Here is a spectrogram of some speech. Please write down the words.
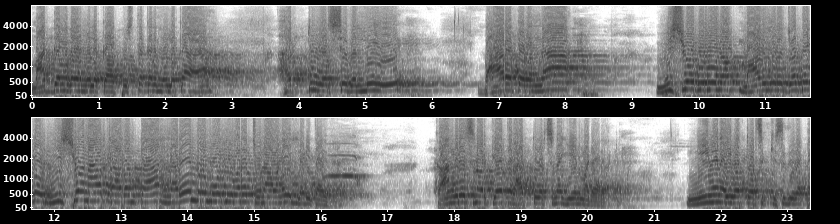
ಮಾಧ್ಯಮಗಳ ಮೂಲಕ, ಪುಸ್ತಕದ ಮೂಲಕ ಹತ್ತು ವರ್ಷದಲ್ಲಿ ಭಾರತವನ್ನ ವಿಶ್ವಗುರು ಮಾಡುವುದರ ಜೊತೆಗೆ ವಿಶ್ವನಾಯಕರಾದಂತಹ ನರೇಂದ್ರ ಮೋದಿಯವರ ಚುನಾವಣೆ ಇಲ್ಲಿ ನಡೀತಾ ಇದೆ. ಕಾಂಗ್ರೆಸ್ನವ್ರು ಕೇಳ್ತಾರೆ ಹತ್ತು ವರ್ಷನಾಗ ಏನು ಮಾಡ್ಯಾರ? ನೀವೇನು ಐವತ್ತು ವರ್ಷ ಕಿಸಿದಿರಪ್ಪ?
